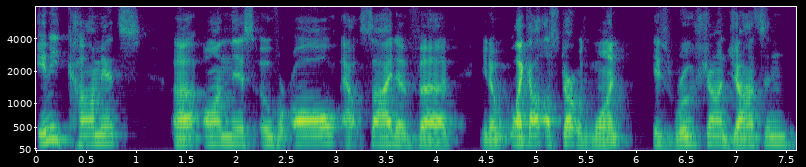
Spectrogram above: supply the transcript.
any comments uh, on this overall outside of uh, you know, like I'll, I'll, start with one: Is Roschon Johnson,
